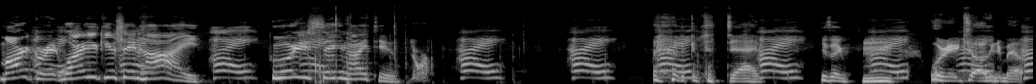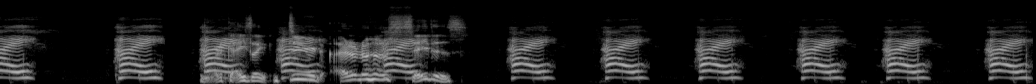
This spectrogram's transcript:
Margaret, Hi. why do you keep saying hi? Hi. Who are you Hi. saying hi to? Hi. Hi. Hi. Look at the dad. Hi. He's like, hmm, Hi. what are you talking about? Hi. Hi. Hi. He's like, dude, I don't know how to say this. Hi. Hi. Hi. Hi. Hi. Hi.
